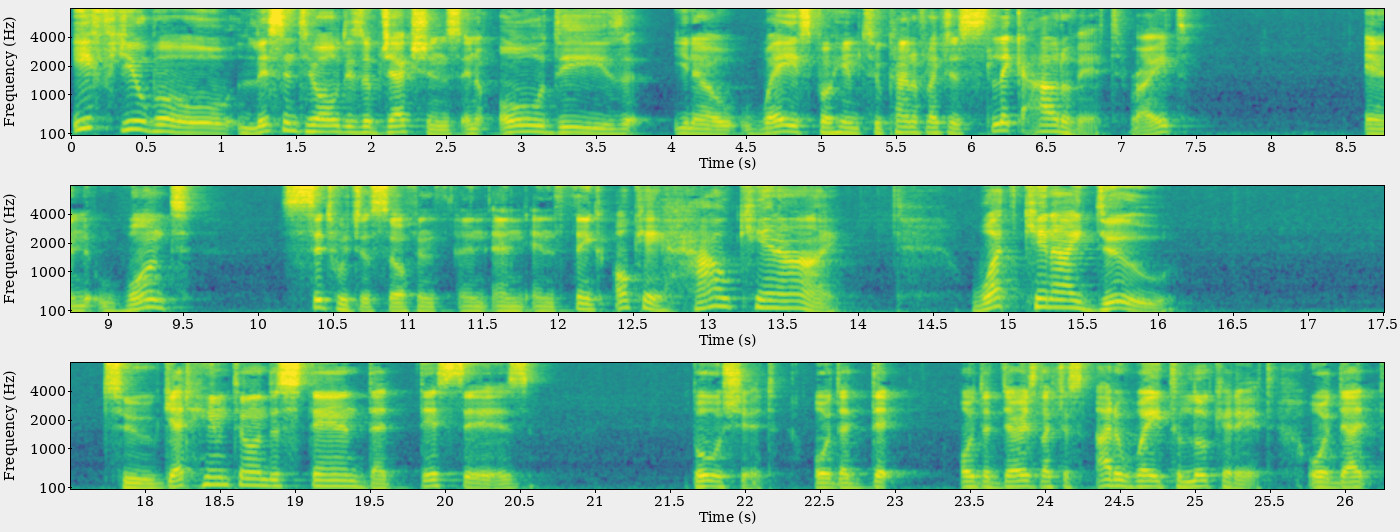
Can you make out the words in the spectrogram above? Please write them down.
if you will listen to all these objections and all these, you know, ways for him to kind of like just slick out of it, right? And want sit with yourself and and and, and think, okay, how can I what can I do to get him to understand that this is bullshit or that th- or that there is like just other way to look at it or that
